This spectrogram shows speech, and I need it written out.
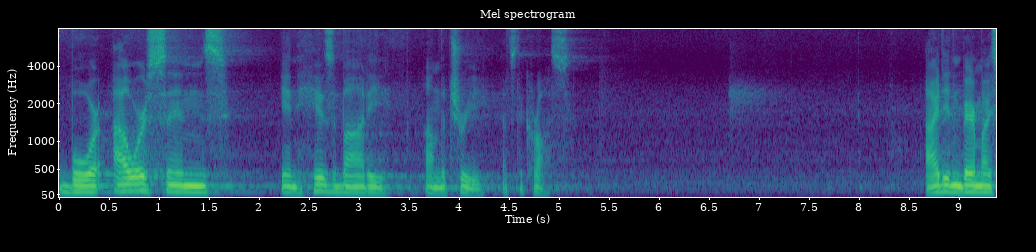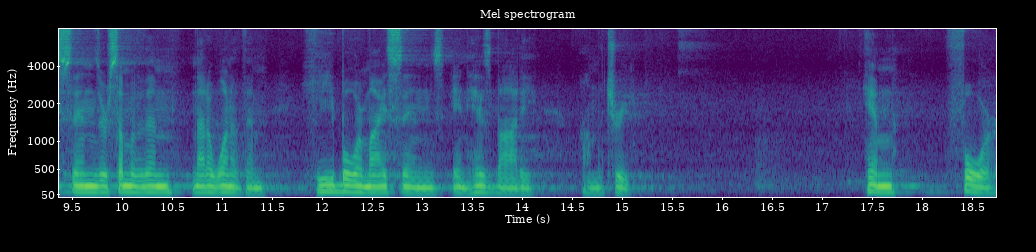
bore our sins in His body on the tree. That's the cross. I didn't bear my sins, or some of them, not a one of them. He bore my sins in His body on the tree. Him for,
